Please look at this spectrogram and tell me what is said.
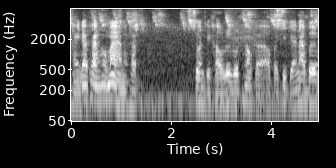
ให้แนวทางเข้ามานะครับ ส่วนสีเขาหรือรุดเท่ากับเอาไปที่จารณาเบิง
